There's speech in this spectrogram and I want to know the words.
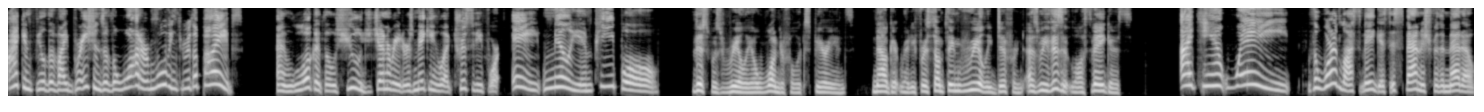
I can feel the vibrations of the water moving through the pipes. And look at those huge generators making electricity for 8 million people. This was really a wonderful experience. Now get ready for something really different as we visit Las Vegas. I can't wait. The word Las Vegas is Spanish for the meadow.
